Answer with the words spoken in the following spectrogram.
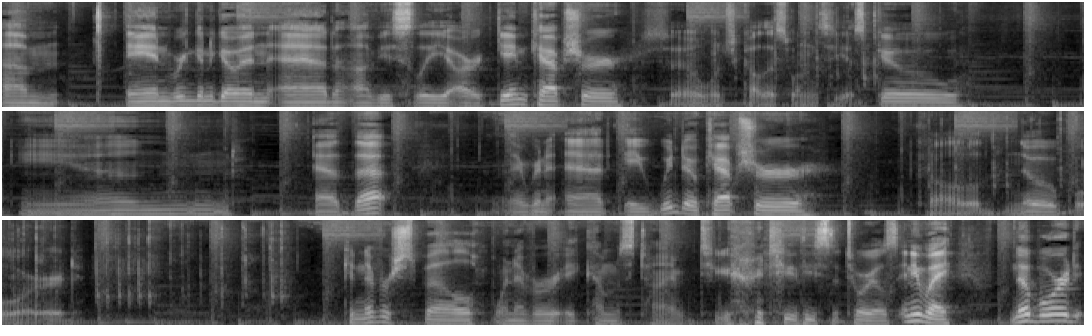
Um, and we're going to go ahead and add, obviously, our game capture. So we'll just call this one CSGO. And add that. And then we're going to add a window capture called Nohboard can never spell whenever it comes time to do these tutorials. Anyway, Nohboard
